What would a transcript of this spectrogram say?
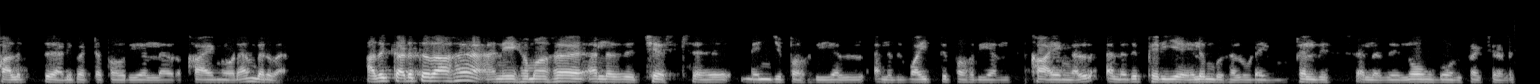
காலத்து அடிபட்ட பகுதிகளில் ஒரு காயங்களோட வருவார். அதுக்கு அடுத்ததாக அநேகமாக அல்லது செஸ்ட் நெஞ்சு பகுதிகள் அல்லது வயிற்று பகுதிகள் காயங்கள் அல்லது பெரிய எலும்புகள் உடையும் பெல்விஸ் அல்லது லோங் போன் ஃபிராக்சர்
